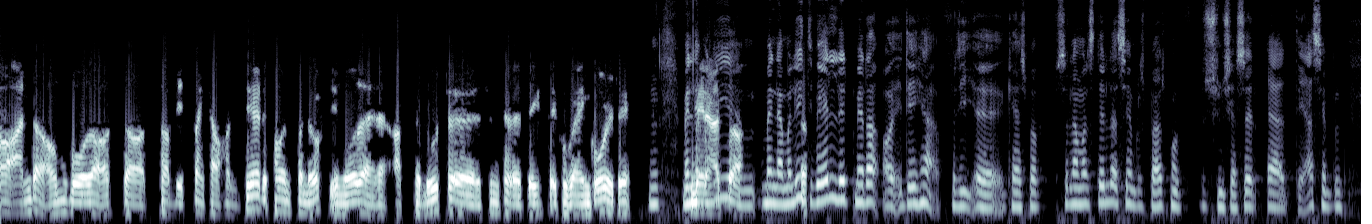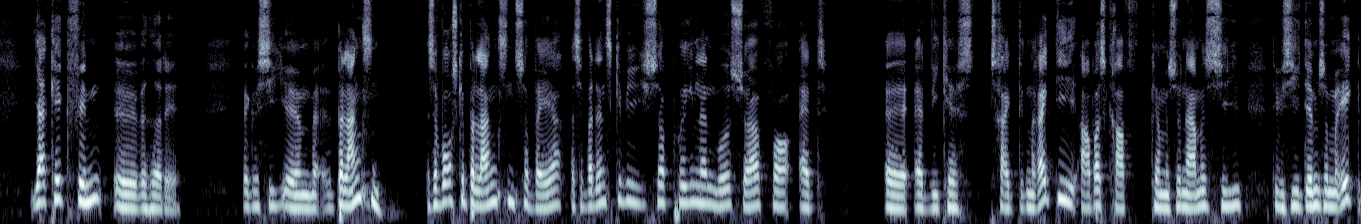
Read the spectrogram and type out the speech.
og andre områder også. Så, så hvis man kan håndtere det på en fornuftig måde, er det absolut, øh, synes jeg, at det, det kunne være en god idé. Mm. Men, lad Men lige, altså- øh, men lad mig lige dvæle lidt med dig og i det her, fordi øh, Kasper, så lad mig stille dig et simpelt spørgsmål, synes jeg selv, er, det er simpelt. Jeg kan ikke finde, øh, hvad hedder det, hvad kan vi sige, øh, balancen. Altså, hvor skal balancen så være? Altså, hvordan skal vi så på en eller anden måde sørge for, at øh, at vi kan trække den rigtige arbejdskraft, kan man så nærmest sige. Det vil sige dem, som ikke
